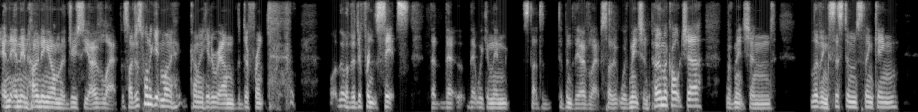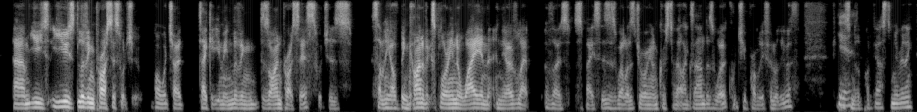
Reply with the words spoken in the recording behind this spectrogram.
and and then honing in on the juicy overlap. So I just want to get my kind of head around the different the different sets that, that that we can then start to dip into the overlap. So we've mentioned permaculture, we've mentioned living systems thinking, um, use used living process, which by which I take it you mean living design process, which is something I've been kind of exploring in a way in the, in the overlap of those spaces, as well as drawing on Christopher Alexander's work, which you're probably familiar with if you Yeah. listen to the podcast and everything.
